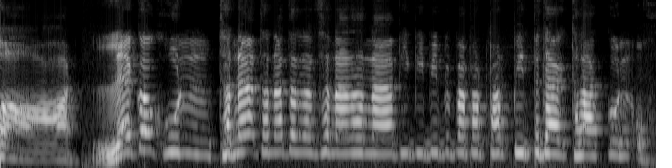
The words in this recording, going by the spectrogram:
บาท และก็คุณธนธนธนธนธนาพี่พี่พี่พัดพัดพัดพี่พิทักษ์ธรากุลโอ้โห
